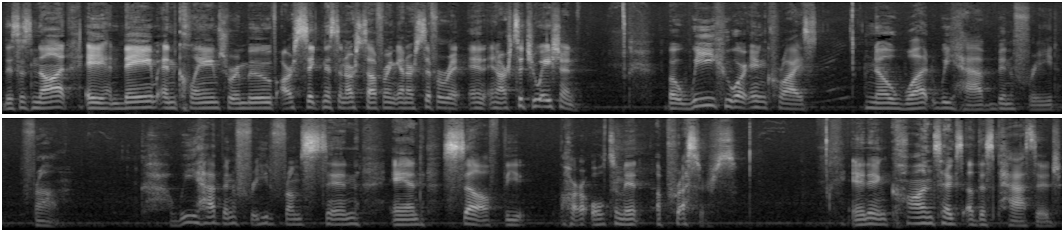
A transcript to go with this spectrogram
This is not a name and claim to remove our sickness and our suffering and our, and our situation. But we who are in Christ know what we have been freed from. We have been freed from sin and self, the, our ultimate oppressors. And in context of this passage,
